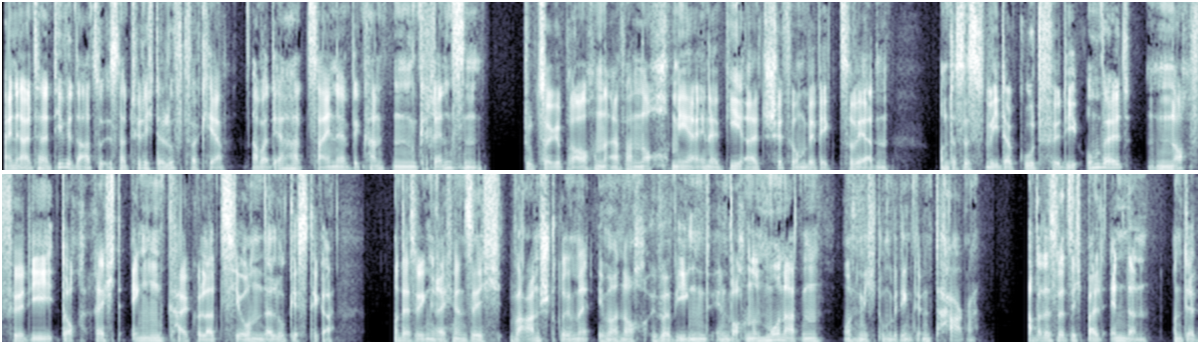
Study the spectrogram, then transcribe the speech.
Eine Alternative dazu ist natürlich der Luftverkehr aber der hat seine bekannten Grenzen. Flugzeuge brauchen einfach noch mehr Energie als Schiffe, um bewegt zu werden. Und das ist weder gut für die Umwelt noch für die doch recht engen Kalkulationen der Logistiker. Und deswegen rechnen sich Warenströme immer noch überwiegend in Wochen und Monaten und nicht unbedingt in Tagen. Aber das wird sich bald ändern. Und der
